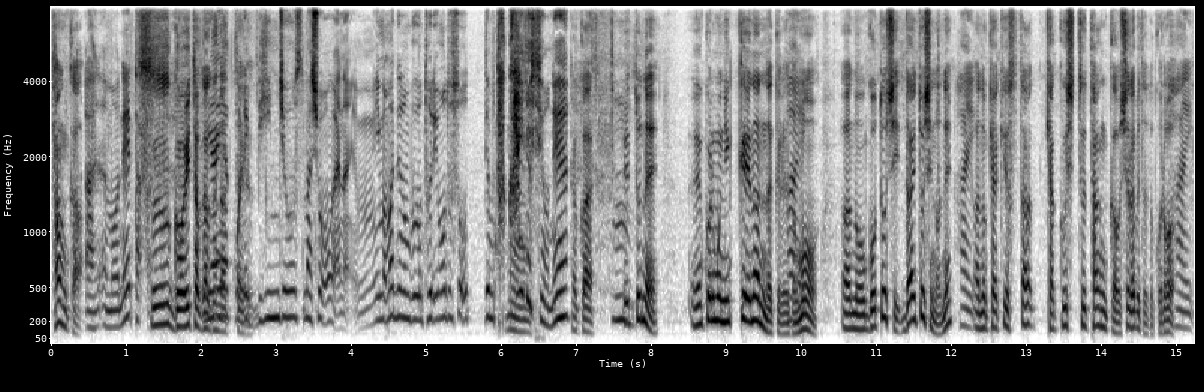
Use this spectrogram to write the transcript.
単価あもう、ね、すごい高くなってる。いやいやこれ便乗まあしょうがない。今までの分を取り戻そうでも高いですよね、うん、高い、うん、えっとねえこれも日経なんだけれども、はい、あの5都市大都市のね、はい、あの客室客室単価を調べたところ、はい、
